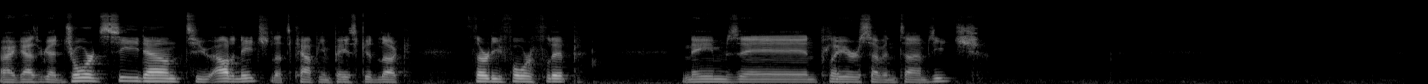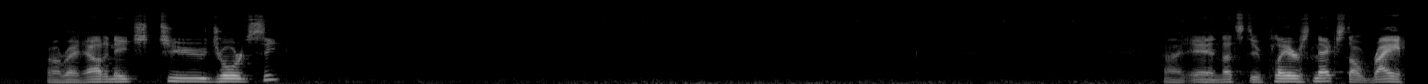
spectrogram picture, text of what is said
All right, guys, we got George C down to Alden H. Let's copy and paste. Good luck. 34 flip. Names and players seven times each. All right, Alden H to George C. All right, and let's do players next. All right.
